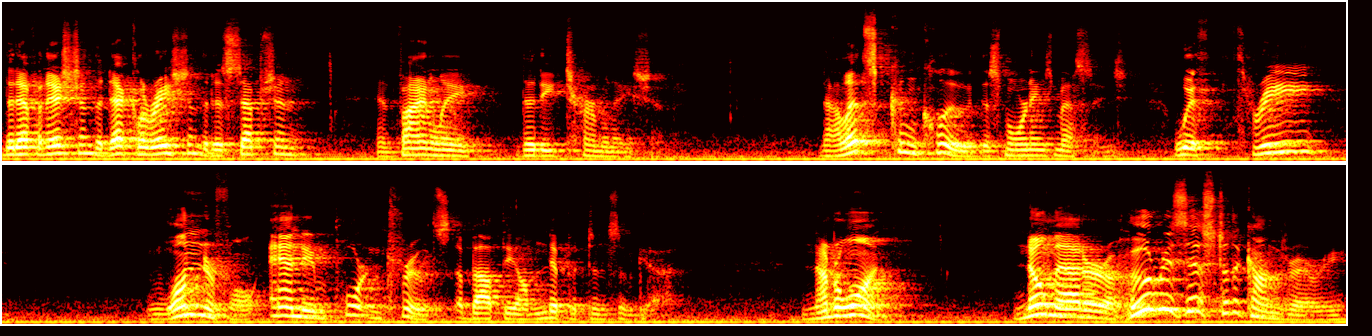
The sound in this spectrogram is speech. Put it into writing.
The definition, the declaration, the deception, and finally, the determination. Now let's conclude this morning's message with three wonderful and important truths about the omnipotence of God. Number one, no matter who resists to the contrary,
